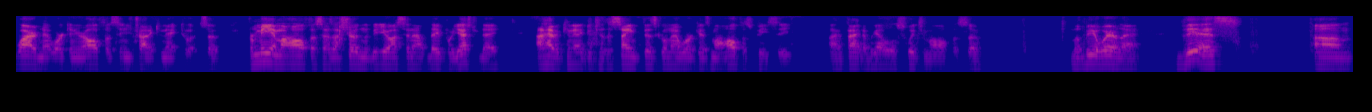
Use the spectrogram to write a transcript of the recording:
wired network in your office and you try to connect to it. So for me in my office as i showed in the video i sent out the day before yesterday i have it connected to the same physical network as my office pc uh, in fact i've got a little switch in my office so but be aware of that. This um,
